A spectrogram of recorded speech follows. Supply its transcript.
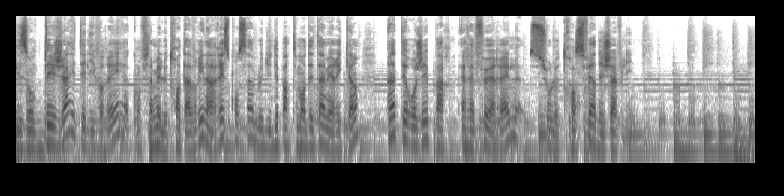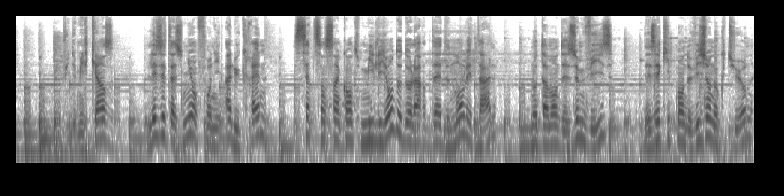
Ils ont déjà été livrés, a confirmé le 30 avril un responsable du département d'État américain interrogé par RFERL sur le transfert des javelines. Depuis 2015, les États-Unis ont fourni à l'Ukraine 750 millions de dollars d'aide non létale, notamment des Humvees, des équipements de vision nocturne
